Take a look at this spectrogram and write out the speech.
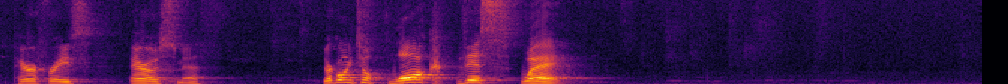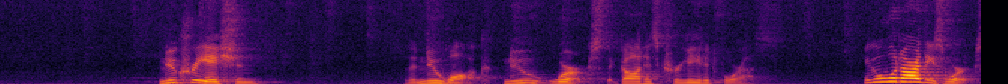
to paraphrase Aerosmith, you're going to walk this way. New creation, the new walk, new works that God has created for us. You go, what are these works?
